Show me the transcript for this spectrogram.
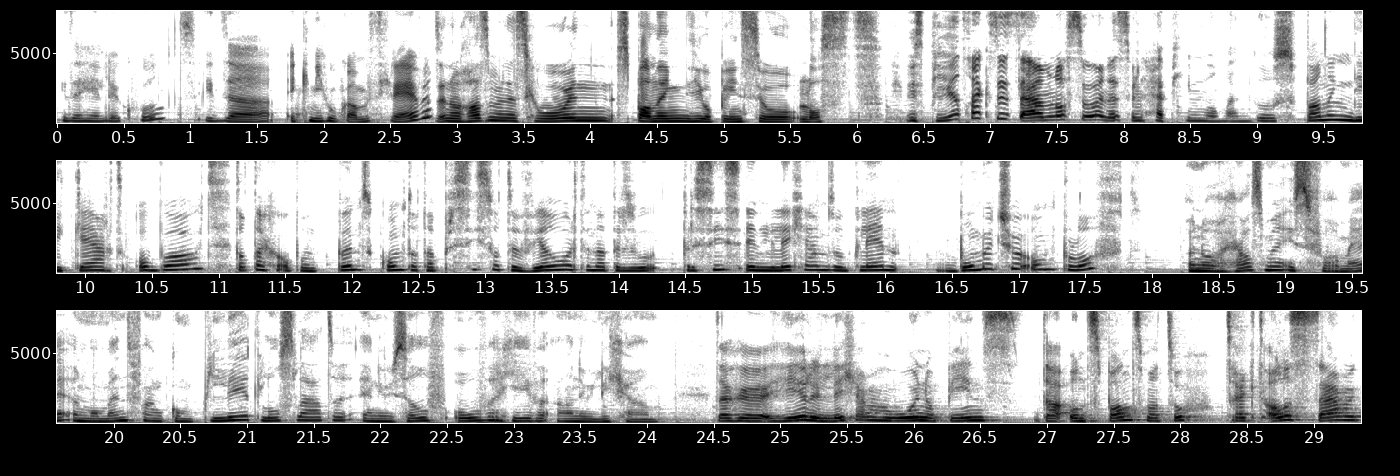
Iets dat heel leuk voelt. Iets dat ik niet goed kan beschrijven. Een orgasme is gewoon spanning die opeens zo lost. Je spieren trekken zo samen of zo en dat is zo'n happy moment. Zo'n spanning die keihard opbouwt, totdat je op een punt komt dat dat precies zo te veel wordt en dat er zo precies in je lichaam zo'n klein bommetje ontploft. Een orgasme is voor mij een moment van compleet loslaten en jezelf overgeven aan je lichaam. Dat je hele lichaam gewoon opeens dat ontspant, maar toch trekt alles samen.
